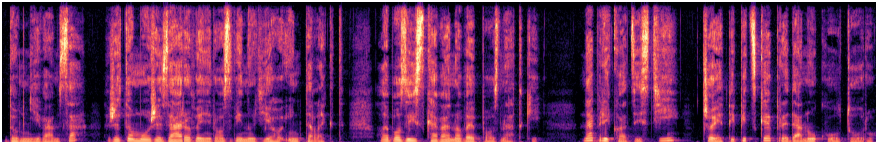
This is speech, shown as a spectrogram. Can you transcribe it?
Domnívam sa, že to môže zároveň rozvinúť jeho intelekt, lebo získava nové poznatky. Napríklad zistí, čo je typické pre danú kultúru.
